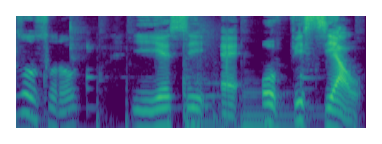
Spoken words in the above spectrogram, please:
Sou Sorô. e esse é oficial.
